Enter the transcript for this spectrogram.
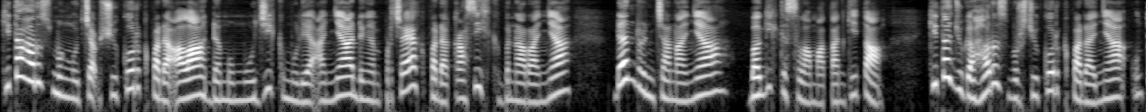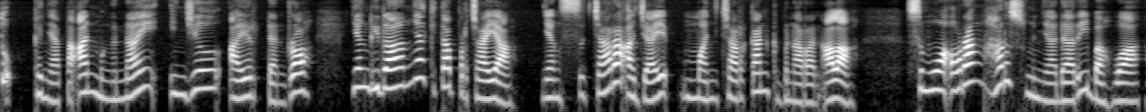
Kita harus mengucap syukur kepada Allah dan memuji kemuliaannya dengan percaya kepada kasih kebenarannya dan rencananya bagi keselamatan kita kita juga harus bersyukur kepadanya untuk kenyataan mengenai Injil, air, dan roh yang di dalamnya kita percaya, yang secara ajaib memancarkan kebenaran Allah. Semua orang harus menyadari bahwa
